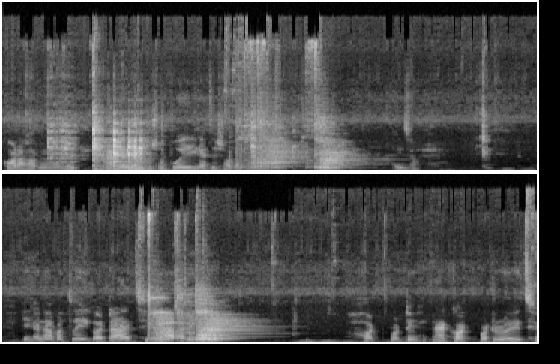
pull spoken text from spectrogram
করা হবে বলে। এগুলো তো সব হয়েই গেছে সব। এই যে। এখানে আপাতত এই কটা আছে। আর হটপটে, এক হটপট রয়েছে।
